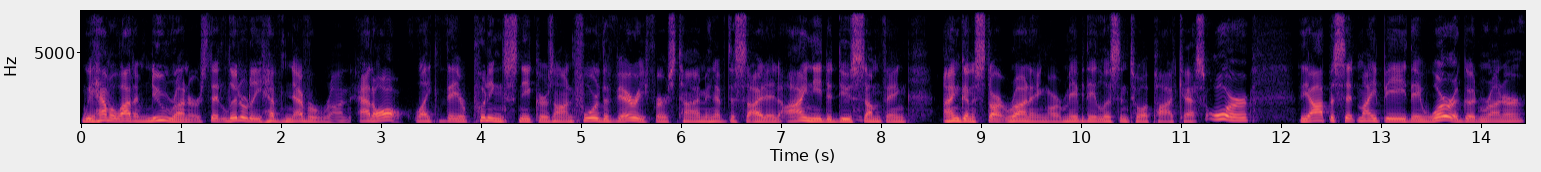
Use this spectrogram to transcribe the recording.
we have a lot of new runners that literally have never run at all. Like they are putting sneakers on for the very first time and have decided, I need to do something. I'm going to start running. Or maybe they listen to a podcast. Or the opposite might be they were a good runner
